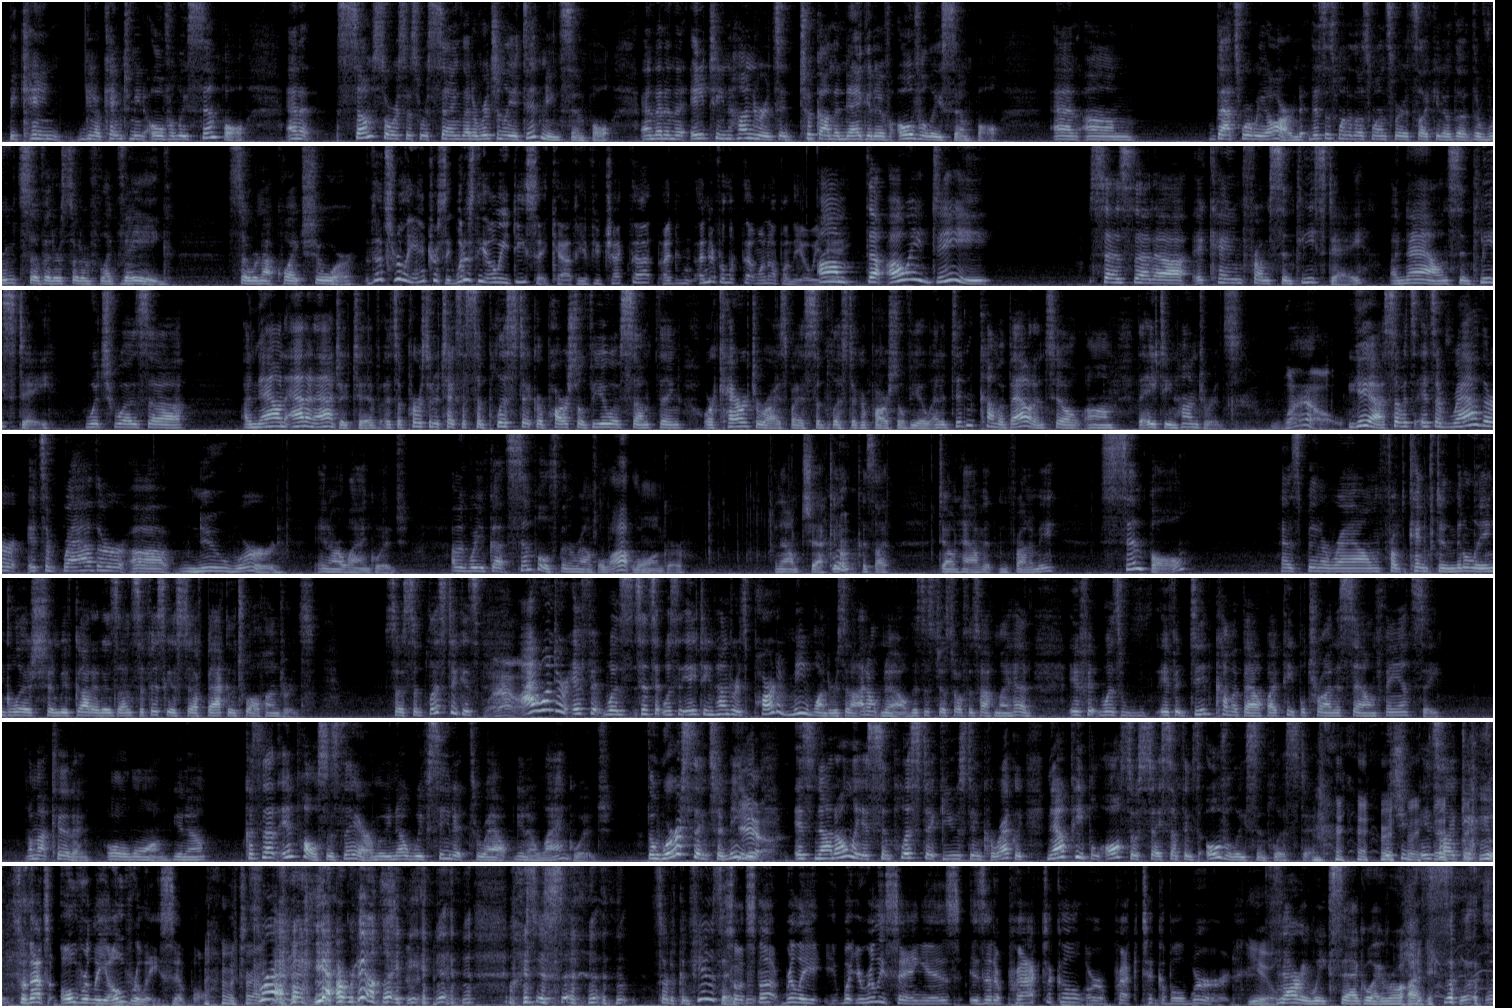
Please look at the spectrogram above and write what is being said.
became, you know, came to mean overly simple. And it, some sources were saying that originally it did mean simple, and then in the 1800s it took on the negative overly simple. And um, that's where we are. This is one of those ones where it's like, you know, the, the roots of it are sort of like vague. So we're not quite sure. That's really interesting. What does the OED say, Kathy? If you check that, I didn't. I never looked that one up on the OED. Um, the OED says that uh, it came from simpliste, a noun, simpliste, which was uh, a noun and an adjective. It's a person who takes a simplistic or partial view of something or characterized by a simplistic or partial view. And it didn't come about until um, the 1800s. Wow. Yeah, so it's it's a rather it's a rather uh, new word in our language. I mean, where you've got simple's been around a lot longer. And now I'm checking because I don't have it in front of me. Simple has been around from came to Middle English, and we've got it as unsophisticated stuff back in the 1200s. So simplistic is. Wow. I wonder if it was since it was the 1800s. Part of me wonders, and I don't know. This is just off the top of my head. If it was, if it did come about by people trying to sound fancy. I'm not kidding. All along, you know, because that impulse is there. I mean, we know we've seen it throughout, you know, language. The worst thing to me Yeah. is not only is simplistic used incorrectly. Now people also say something's overly simplistic, which you, it's like. So that's overly, overly simple. Which is, Yeah, really. Which is uh, sort of confusing. so it's not really. What you're really saying is, is it a practical or a practicable word? You. Very weak segue, Ross.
